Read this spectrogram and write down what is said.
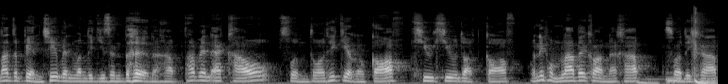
น่าจะเปลี่ยนชื่อเป็น One Degree Center นะครับ ถ้าเป็น Account ส่วนตัวที่เกี่ยวกับกอล์ฟ qq.golf วันนี้ผมลาไปก่อนนะครับ สวัสดีครับ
